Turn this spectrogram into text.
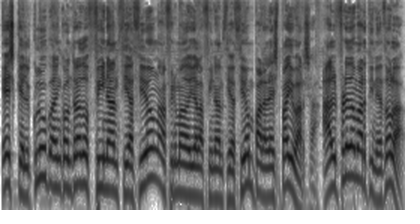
es que el club ha encontrado financiación, ha firmado ya la financiación para el Spy Barça. Alfredo Martínez, hola.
